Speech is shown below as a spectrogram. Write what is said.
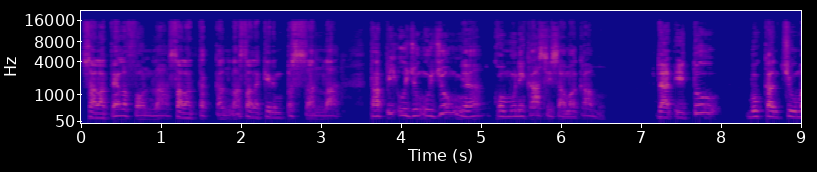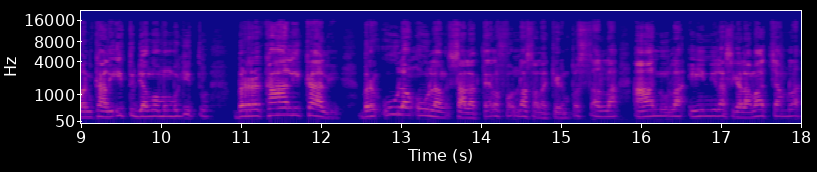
Salah telepon lah, salah tekan lah, salah kirim pesan lah. Tapi ujung-ujungnya komunikasi sama kamu. Dan itu bukan cuman kali itu dia ngomong begitu. Berkali-kali, berulang-ulang. Salah telepon lah, salah kirim pesan lah, anu lah, inilah, segala macam lah.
